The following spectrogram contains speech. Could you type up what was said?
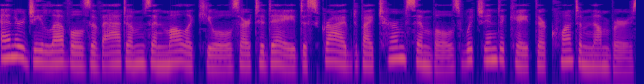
Energy levels of atoms and molecules are today described by term symbols which indicate their quantum numbers.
